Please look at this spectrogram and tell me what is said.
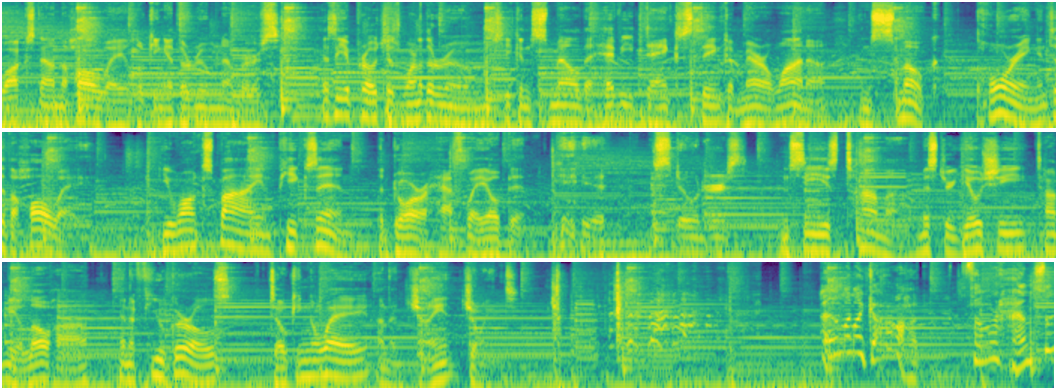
walks down the hallway looking at the room numbers. As he approaches one of the rooms, he can smell the heavy, dank stink of marijuana and smoke pouring into the hallway. He walks by and peeks in, the door halfway open. Stoners. And sees Tama, Mr. Yoshi, Tommy Aloha, and a few girls toking away on a giant joint. Oh my god, Thor Hansen?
